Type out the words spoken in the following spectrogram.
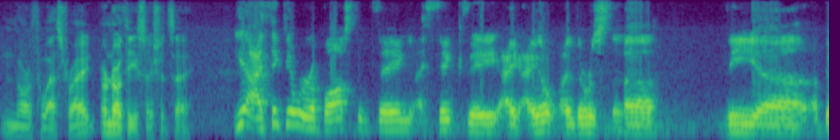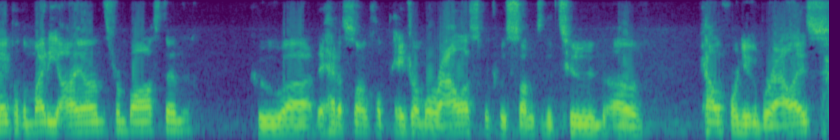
Northwest, right, or Northeast, I should say. Yeah, I think they were a Boston thing. I think they. I, I don't. There was uh, the uh, a band called the Mighty Ions from Boston who uh, they had a song called Pedro Morales, which was sung to the tune of California Uber Alles.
